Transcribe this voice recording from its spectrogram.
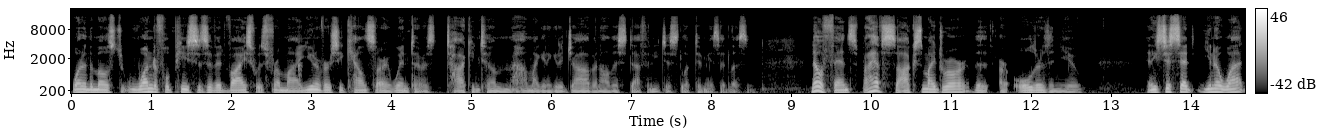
one of the most wonderful pieces of advice was from my university counselor. I went, I was talking to him, how am I going to get a job and all this stuff. And he just looked at me and said, Listen, no offense, but I have socks in my drawer that are older than you. And he's just said, You know what?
